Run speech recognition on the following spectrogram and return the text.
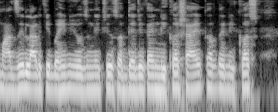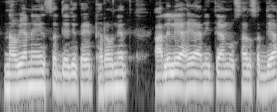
माझी लाडकी बहीण योजनेची सध्या जे काही निकष आहे तर ते निकष नव्याने सध्या जे काही ठरवण्यात आलेले आहे आणि त्यानुसार सध्या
